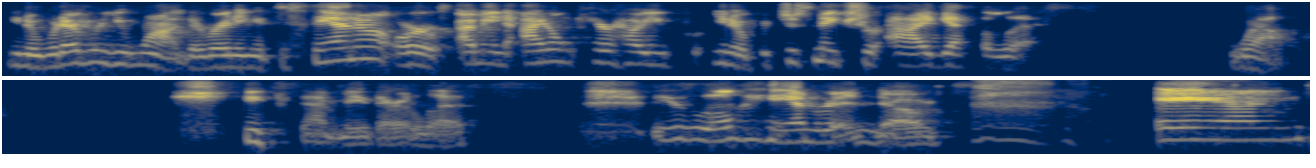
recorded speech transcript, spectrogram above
you know, whatever you want. They're writing it to Santa, or I mean, I don't care how you, you know, but just make sure I get the list. Well, she sent me their list, these little handwritten notes. and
